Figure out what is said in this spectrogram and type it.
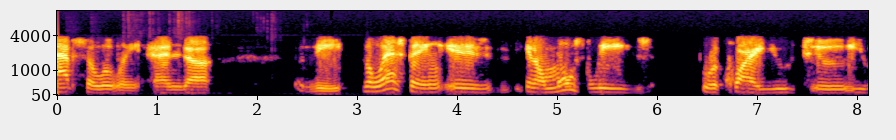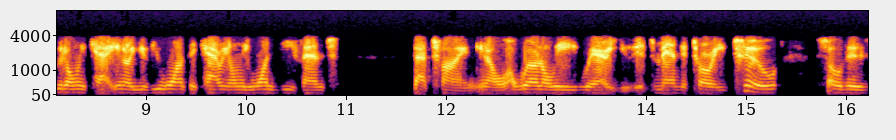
absolutely. And uh, the the last thing is you know most leagues require you to you could only carry you know if you want to carry only one defense that's fine you know we're in a league where you, it's mandatory too so there's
